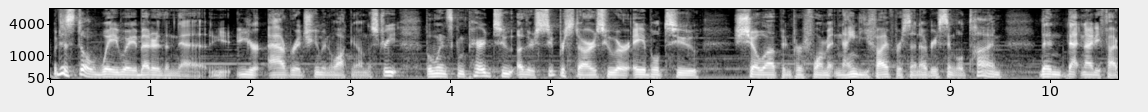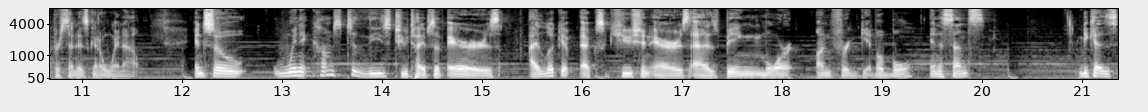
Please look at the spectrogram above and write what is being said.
which is still way, way better than that, your average human walking on the street. But when it's compared to other superstars who are able to show up and perform at 95% every single time, then that 95% is going to win out. And so when it comes to these two types of errors, I look at execution errors as being more unforgivable in a sense. Because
